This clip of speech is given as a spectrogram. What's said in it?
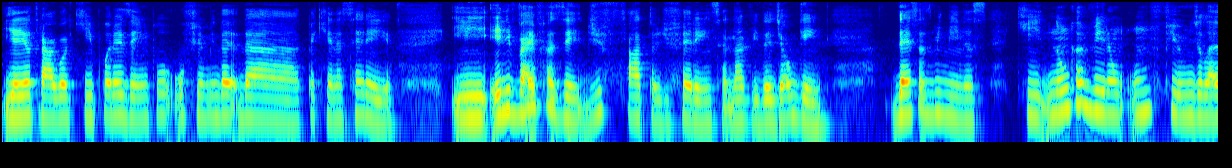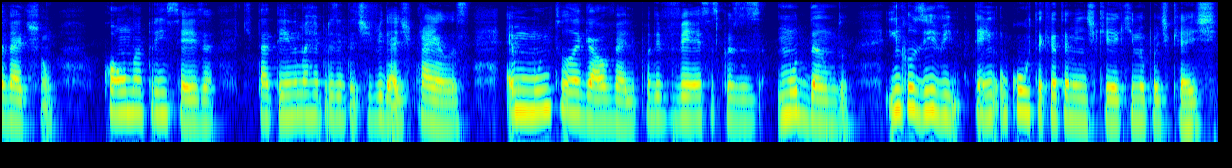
E aí eu trago aqui, por exemplo, o filme da, da Pequena Sereia. E ele vai fazer de fato a diferença na vida de alguém. Dessas meninas que nunca viram um filme de live action com uma princesa que tá tendo uma representatividade para elas. É muito legal, velho, poder ver essas coisas mudando. Inclusive, tem o curta que eu também indiquei aqui no podcast.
